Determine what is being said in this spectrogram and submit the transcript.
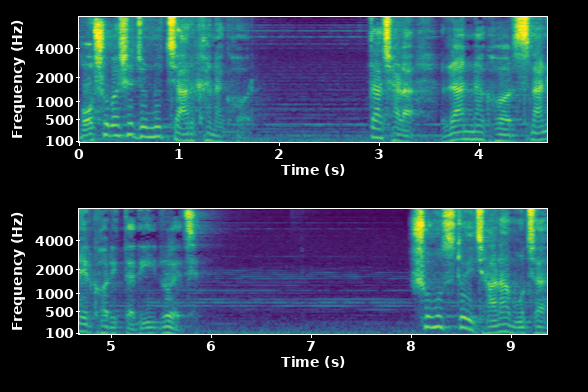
বসবাসের জন্য চারখানা ঘর। তাছাড়া রান্নাঘর, স্নানের ঘর ইত্যাদি রয়েছে। সমস্তই ঝাড়া মোছা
